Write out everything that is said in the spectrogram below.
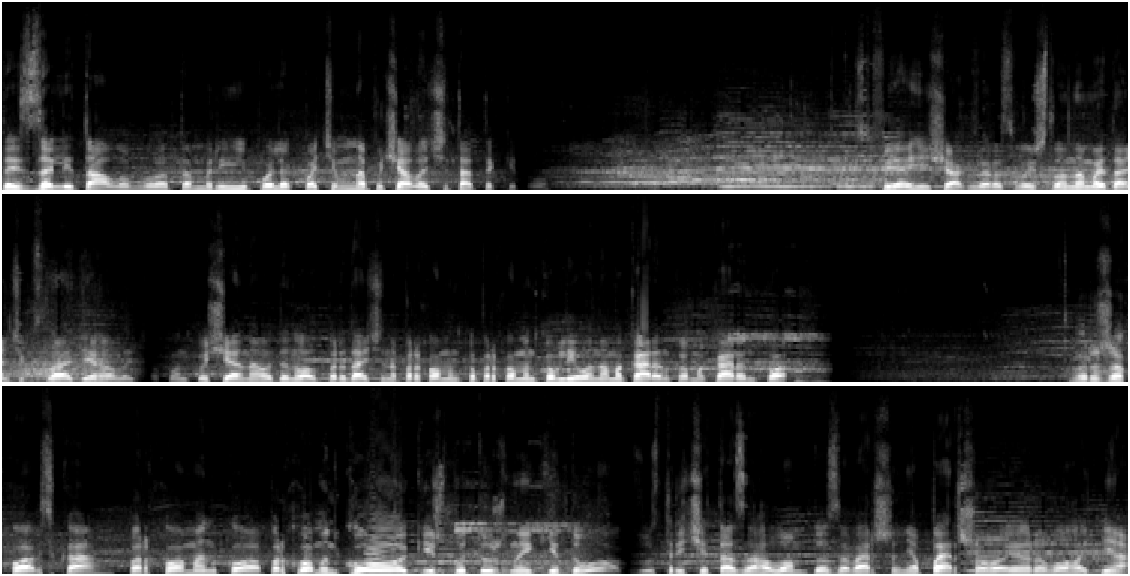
десь залітало в ворота Марії Поляк. Потім вона почала читати кіду. Софія Гіщак зараз вийшла на майданчик в складі Галич. Рахунку ще на один гол. Передача на Пархоменко. Пархоменко вліво на Макаренко. Макаренко. Ржаховська, Пархоменко. Пархоменко, який ж потужний кідок. Зустрічі та загалом до завершення першого ігрового дня.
